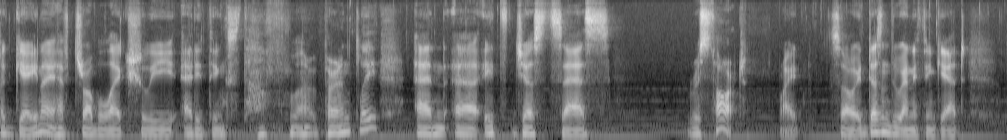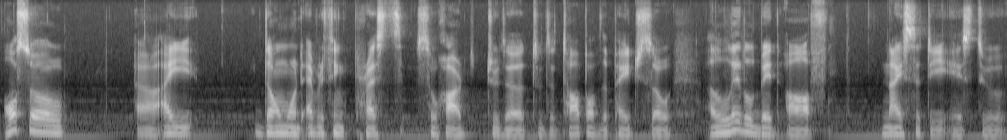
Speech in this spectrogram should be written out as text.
again, I have trouble actually editing stuff apparently, and uh, it just says restart, right? So it doesn't do anything yet. Also, uh, I don't want everything pressed so hard to the to the top of the page, so a little bit of nicety is to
